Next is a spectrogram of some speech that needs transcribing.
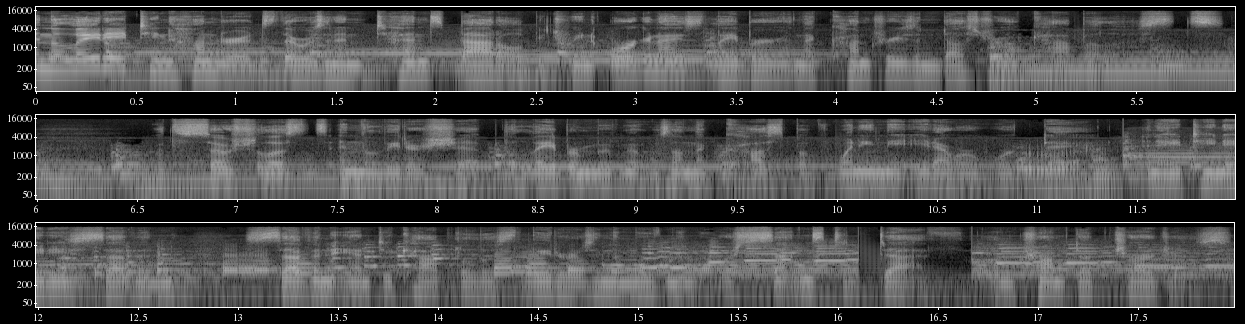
In the late 1800s, there was an intense battle between organized labor and the country's industrial capitalists. With socialists in the leadership, the labor movement was on the cusp of winning the eight hour workday. In 1887, seven anti capitalist leaders in the movement were sentenced to death on trumped up charges,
